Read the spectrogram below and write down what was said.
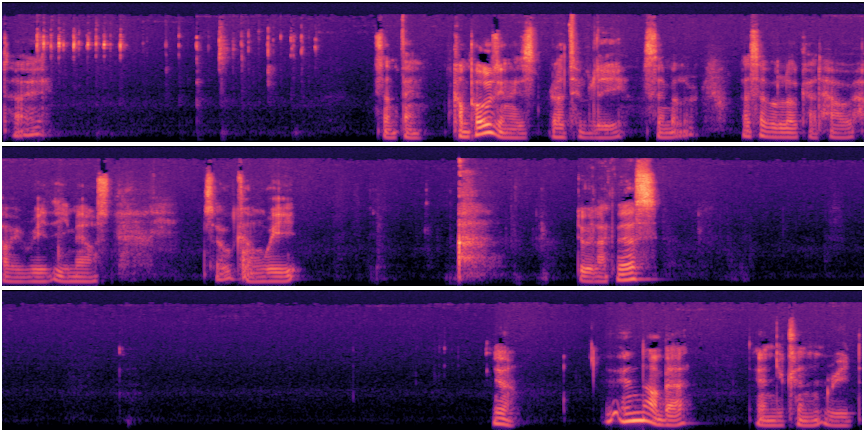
type something composing is relatively similar. Let's have a look at how, how we read emails. So can we do it like this? Yeah, and not bad. And you can read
